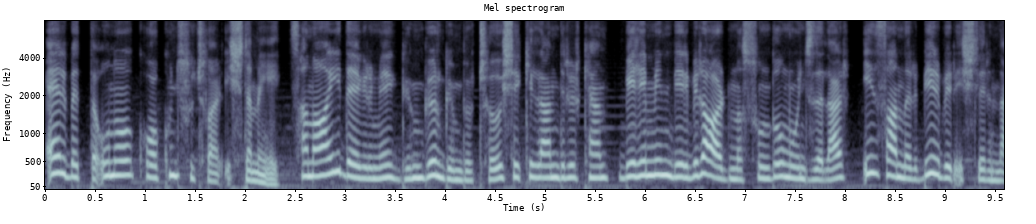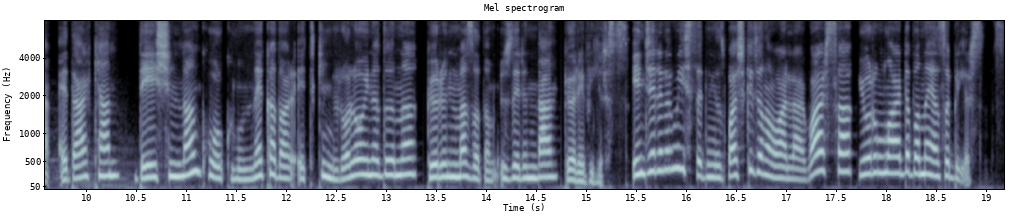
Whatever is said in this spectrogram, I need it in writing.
elbette onu korkunç suçlar işlemeyi, sanayi devrimi gümbür gümbür çağı şekillendirirken, bilimin birbiri ardına sunduğu mucizeler insanları bir bir işlerinden ederken, değişimden korkunun ne kadar etkin bir rol oynadığını görünmez adam üzerinden görebiliriz. İncelememi istediğiniz başka canavarlar varsa yorumlarda bana yazabilirsiniz.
